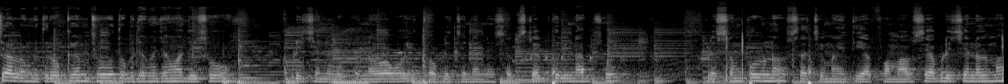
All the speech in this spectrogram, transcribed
ચાલો મિત્રો, કેમ છો? તો બધા મજામાં જશો આપણી ચેનલ ઉપર નવા હોય તો આપણી ચેનલને સબસ્ક્રાઈબ કરી નાખશો. આપણે સંપૂર્ણ સાચી માહિતી આપવામાં આવશે આપણી ચેનલમાં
